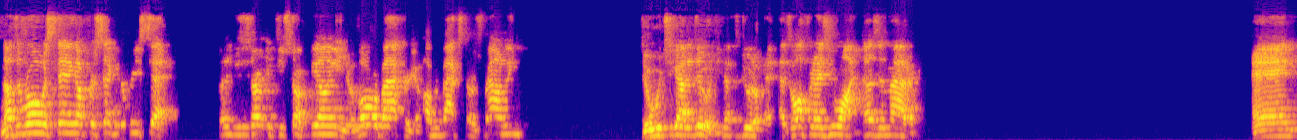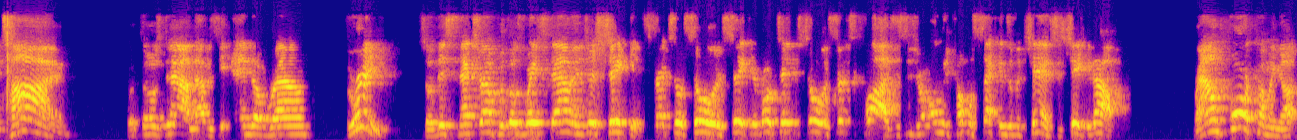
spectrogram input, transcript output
There's nothing wrong with standing up for a second to reset. But if you start, if you start feeling it in your lower back or your upper back starts rounding, do what you got to do. You have to do it as often as you want. It doesn't matter. And time. Put those down. That was the end of round three. So this next round, put those weights down and just shake it. Stretch those shoulders, shake it, rotate the shoulders, stretch the quads. This is your only couple seconds of a chance to shake it out. Round four coming up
